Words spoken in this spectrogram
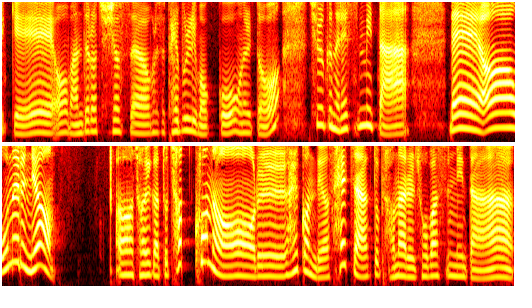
맛있게 어, 만들어 주셨어요. 그래서 배불리 먹고 오늘 또 출근을 했습니다. 네, 어, 오늘은요. 어, 저희가 또 첫 코너를 할 건데요. 살짝 또 변화를 줘봤습니다.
